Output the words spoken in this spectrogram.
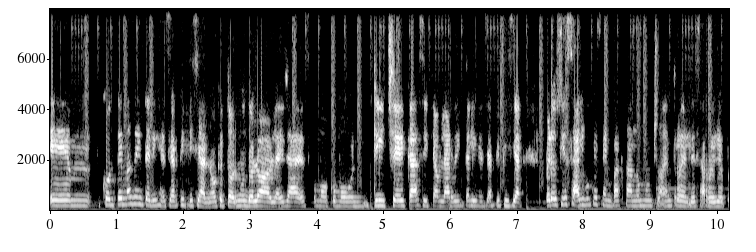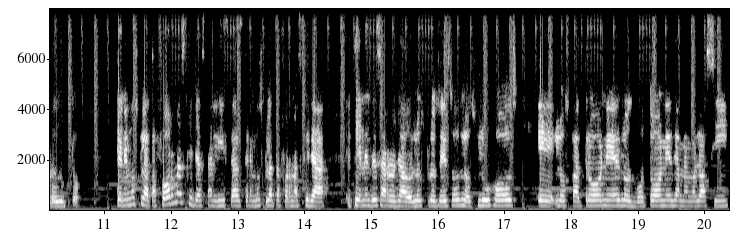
Em, con temas de inteligencia artificial, ¿no? Que todo el mundo lo habla y ya es como, como un cliché casi que hablar de inteligencia artificial, pero sí es algo que está impactando mucho dentro del desarrollo del producto. Tenemos plataformas que ya están listas, tenemos plataformas que ya tienen desarrollados los procesos, los flujos, eh, los patrones, los botones, llamémoslo así,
